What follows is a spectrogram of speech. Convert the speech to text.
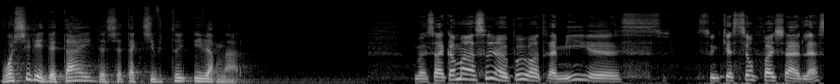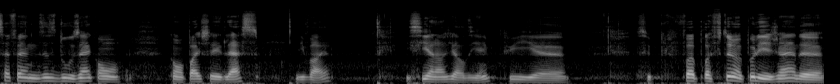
Voici les détails de cette activité hivernale. Bien, ça a commencé un peu entre amis. Euh, c'est une question de pêche à la glace. Ça fait 10-12 ans qu'on pêche les glaces l'hiver, ici à l'Ange Gardien. Puis, euh, c'est faire profiter un peu les gens de,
